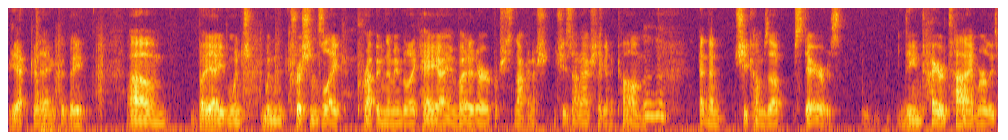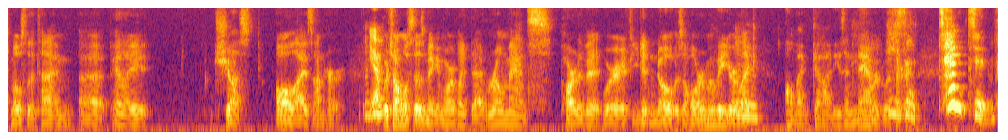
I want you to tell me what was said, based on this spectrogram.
Yeah, could yeah, could be. Um, but yeah, even when when Christian's like prepping them and be like, "Hey, I invited her, but she's not gonna. Sh- she's not actually gonna come," Mhm. and then she comes upstairs. The entire time, or at least most of the time, uh, Pelle just all eyes on her, Yep. which almost does make it more of like that romance part of it, where if you didn't know it was a horror movie, you're like, "Oh my god, he's enamored with He's her." attentive.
